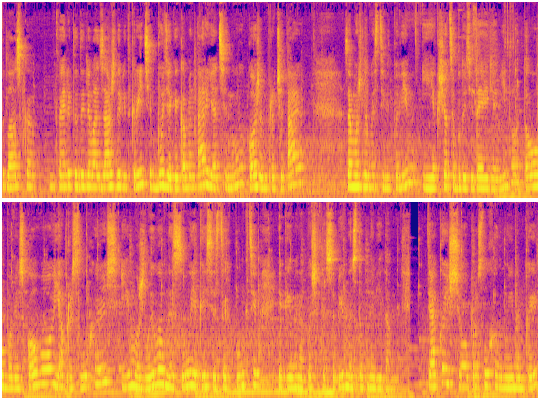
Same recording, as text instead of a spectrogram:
Будь ласка, двері туди для вас завжди відкриті. Будь-який коментар я ціную, кожен прочитаю. За можливості відповім. І якщо це будуть ідеї для відео, то обов'язково я прислухаюсь і, можливо, внесу якийсь із цих пунктів, який ви напишете собі в наступне відео. Дякую, що прослухали мої думки.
